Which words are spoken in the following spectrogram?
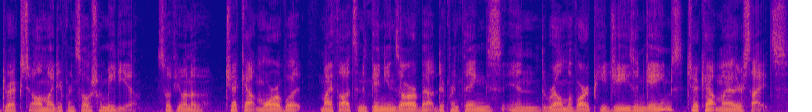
directs to all my different social media. So if you want to check out more of what my thoughts and opinions are about different things in the realm of RPGs and games, check out my other sites.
